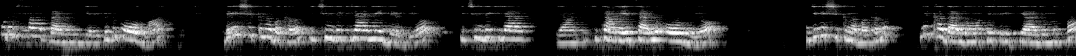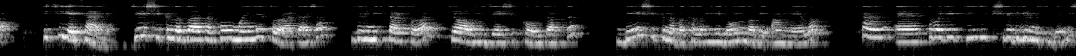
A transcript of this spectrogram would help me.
Burada bir saat vermemiz gerekiyordu. Bu olmaz. B şıkkına bakalım. İçindekiler nedir diyor. İçindekiler yani iki tane yeterli olmuyor. C şıkkına bakalım. Ne kadar domatese ihtiyacımız var? İki yeterli. C şıkkında zaten Holman'ı ne sorar arkadaşlar? Bize bir miktar sorar. Cevabımız C şıkkı olacaktı. D şıkkına bakalım yine de onu da bir anlayalım. Sen e, spagettiyi iyi pişirebilir misin demiş.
